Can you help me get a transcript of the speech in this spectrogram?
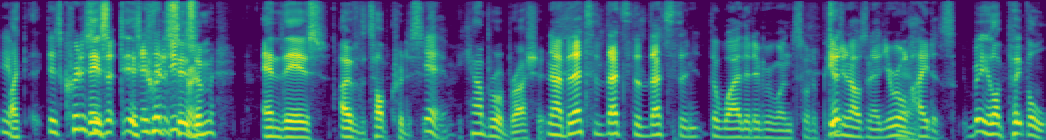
Yeah, like There's there's, criticism. there's different- criticism and there's over the top criticism. Yeah. you can't broad brush it. No, but that's the, that's the that's the the way that everyone sort of pigeonholes now. You're all yeah. haters But you know, like people,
